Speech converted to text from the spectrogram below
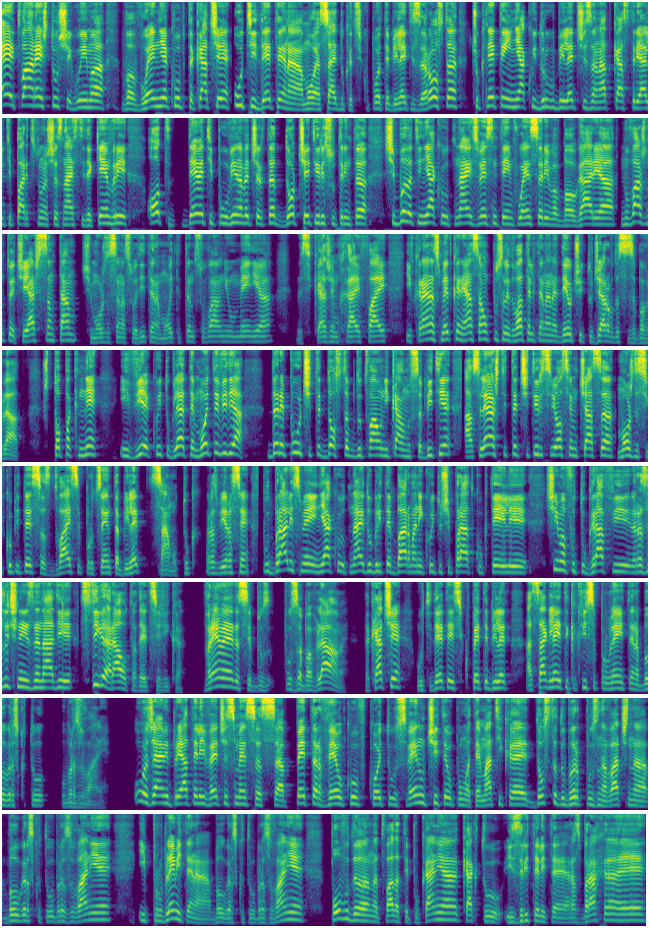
Ей, това нещо ще го има във военния клуб, така че отидете на моя сайт, докато си купувате билети за роста, чукнете и някой друго билетче за надкаст реалити партито на 16 декември. От 9.30 вечерта до 4 сутринта ще бъдат и някои от най-известните инфуенсъри в България, но важното е, че аз ще съм там, ще може да се насладите на моите танцовални умения, да си кажем хай-фай и в крайна сметка няма само последователите на Неделчо и Тоджаров да се забавляват. Що пък не и вие, които гледате моите видеа, да не получите достъп до това уникално събитие, а следващите 48 часа може да си купите с 20% билет, само тук, разбира се. Подбрали сме и някои от най-добрите бармани, които ще правят коктейли, ще има фотографии, различни изненади. Стига работа, дете се вика. Време е да се позабавляваме. Така че отидете и си купете билет, а сега гледайте какви са проблемите на българското образование. Уважаеми приятели, вече сме с Петър Велков, който освен учител по математика е доста добър познавач на българското образование и проблемите на българското образование. Повода на това да те поканя, както и зрителите разбраха, е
